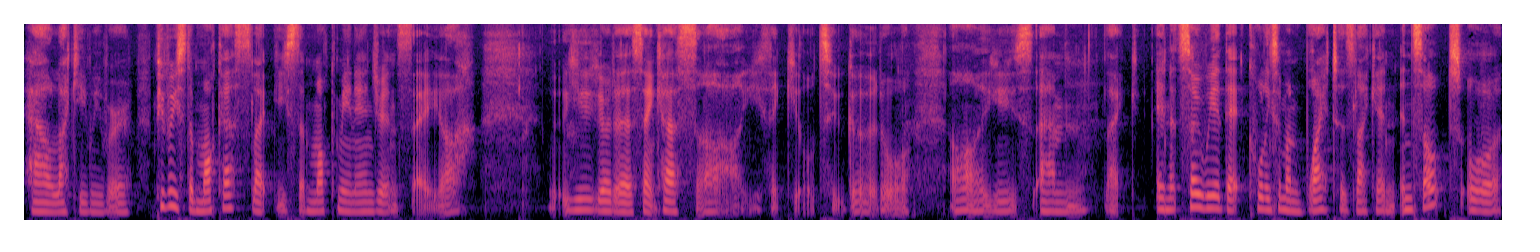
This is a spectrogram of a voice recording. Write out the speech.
how lucky we were. People used to mock us, like used to mock me and Andrew and say, "Oh, you go to St. Cuss, oh, you think you're too good," or "Oh, you um like." And it's so weird that calling someone white is like an insult, or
